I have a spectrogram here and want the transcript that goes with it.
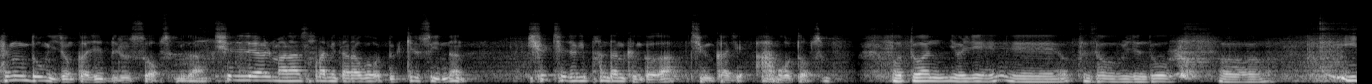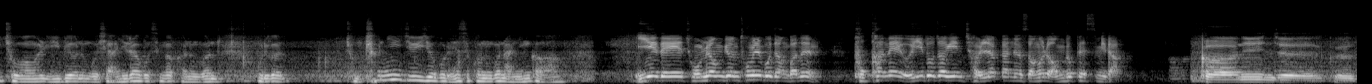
행동 이전까지 미룰 수 없습니다. 신뢰할 만한 사람이다라고 느낄 수 있는 실체적인 판단 근거가 지금까지 아무것도 없습니다. 어떠한 연례 군사훈련도 어, 이 조항을 위배하는 것이 아니라고 생각하는 건 우리가 좀 편의주의적으로 해석하는 건 아닌가. 이에 대해 조명균 통일부 장관은 북한의 의도적인 전략 가능성을 언급했습니다. 북한이 이제 그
